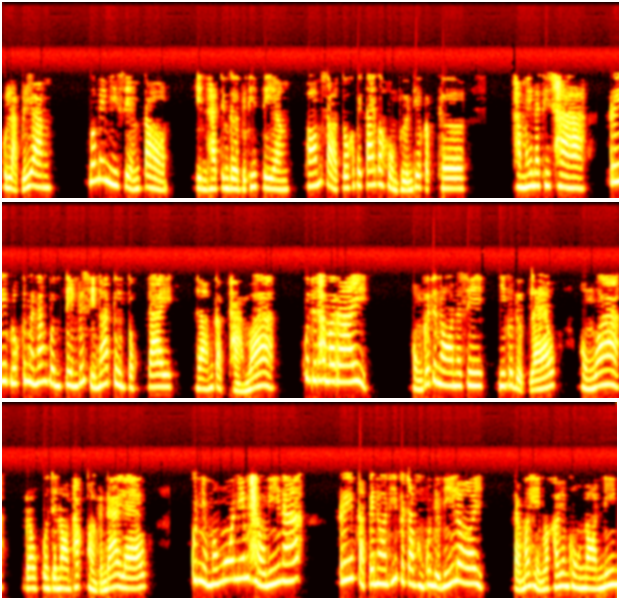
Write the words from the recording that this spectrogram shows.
คุณหลับหรือยัง เมื่อไม่มีเสียงตอบ อินทัศจึงเดินไปที่เตียง พร้อมสอดตัวเข้าไปใต้ผ้าห่มผืนเดียวกับเธอ ทำให้นัทิชา รีบลุกขึ้นมานั่งบนเตียงด้วยสีหน้าตื่นตกใจพร้อมกับถามว่า คุณจะทำอะไร ผมก็จะนอนนะสิ นี่ก็ดึกแล้ว ผมว่าเราควรจะนอนพักผ่อนกันได้แล้ว คุณอย่ามามั่วนิ่มแถวนี้นะ รีบกลับไปนอนที่ประจำของคุณเดี๋ยวนี้เลย แต่เมื่อเห็นว่าเขายังคงนอนนิ่ง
